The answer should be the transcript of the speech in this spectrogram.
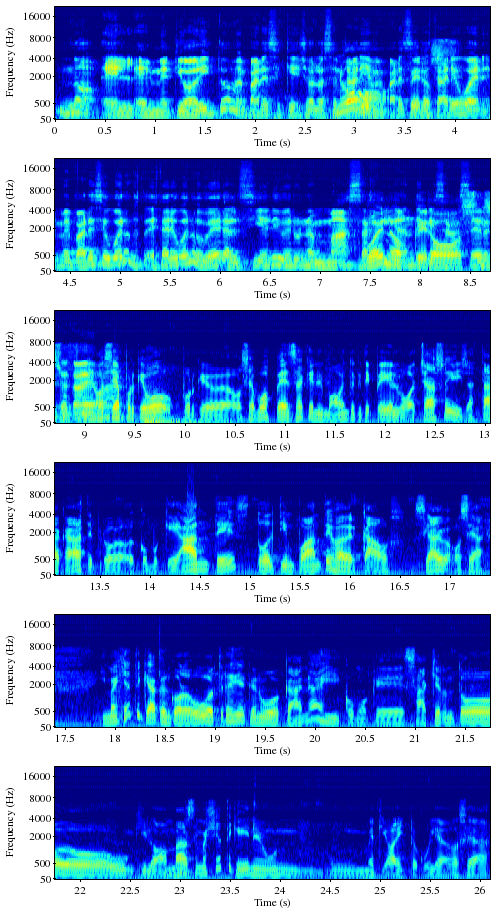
No, el, el meteorito me parece que yo lo aceptaría, No, me parece pero que estaría sí. bueno, me parece bueno que estaría bueno ver al cielo y ver una masa Bueno, gigante pero que sí se acerca cada vez o sea, porque vos, porque, o sea, vos pensás que en el momento que te pegue el bochazo y ya está, cagaste, pero como que antes, todo el tiempo antes va a haber caos. Si algo, o sea, imagínate que acá en Córdoba hubo tres días que no hubo canas y como que saquearon todo, un quilombazo. Imagínate que viene un, un meteorito culiado, o sea,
